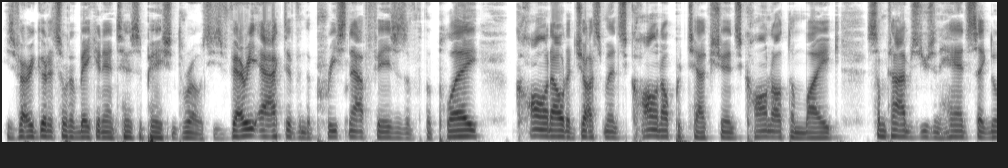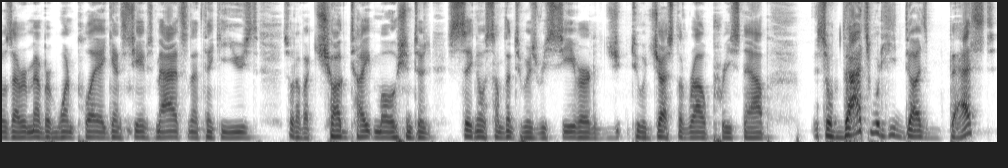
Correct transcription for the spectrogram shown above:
He's very good at sort of making anticipation throws. He's very active in the pre snap phases of the play, calling out adjustments, calling out protections, calling out the mic, sometimes using hand signals. I remember one play against James Madison. I think he used sort of a chug type motion to signal something to his receiver to, to adjust the route pre snap. So that's what he does best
